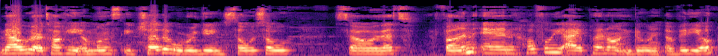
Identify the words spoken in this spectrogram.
now we are talking amongst each other where we're getting so and so. So that's fun. And hopefully I plan on doing a video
